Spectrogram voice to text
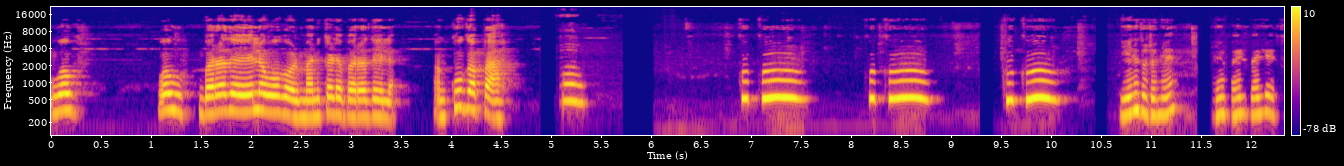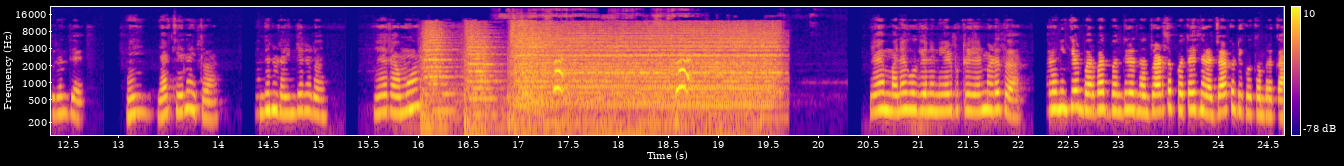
ಹೋಗು. ಹೋಗು. ಬರೋದೇ ಇಲ್ಲ, ಹೋಗು. ಅವಳು ಮನೆ ಕಡೆ ಬರೋದೇ ಇಲ್ಲ. ಅಂಕೂಗಪ್ಪ ಕೂಗಪ್ಪ. ಏನು ದೊಡ್ಡನೆ? ಏ, ಬೈಲ್, ಬೈಲೆ ಸುರಂತೆ ಏಯ್ ಯಾಕೆ ಏನಾಯ್ತು? ಹಿಂದೆ ನೋಡ ಹಿಂದೆ ನೋಡು ಏ, ರಾಮು? ಏ, ಮನೆಗೆ ಹೋಗಿ ನಾನು ಹೇಳ್ಬಿಟ್ರೆ, ಏನು ಮಾಡೋದು? ಅಲ್ಲ ನಿಂಗೆ ಬರ್ಬಾರ್ದು ಬಂದಿರೋದು, ನಾನು ದ್ವಾಡ್ಸಕ್ಕೆ ಬರ್ತಾಯಿದ್ದೆ ಜಾಕಟಿ ಕೂತ್ಕೊಂಬ್ರಕ್ಕ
